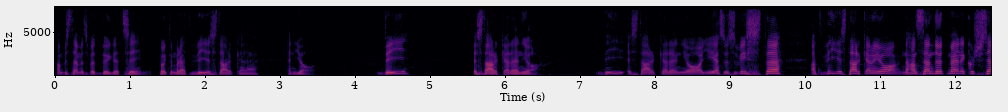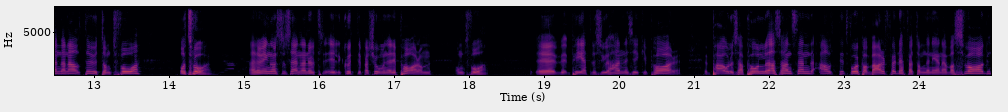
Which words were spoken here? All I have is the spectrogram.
Han bestämmer sig för att bygga ett team. Punkt nummer ett, vi är starkare än jag. Vi är starkare än jag. Vi är starkare än jag. Jesus visste att vi är starkare än jag. När han sände ut människor så sände han alltid ut dem två och två. En gång så sände han ut 70 personer i par om, om två. Eh, Petrus och Johannes gick i par. Paulus och Apollo, alltså han sände alltid två i par. Varför? Därför att om den ena var svag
